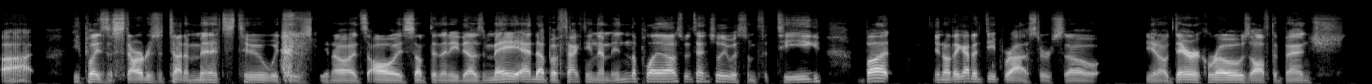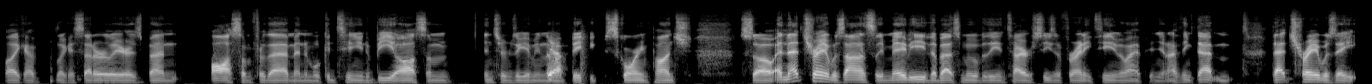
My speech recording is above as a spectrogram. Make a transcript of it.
Uh, he plays the starters a ton of minutes too, which is you know it's always something that he does. may end up affecting them in the playoffs potentially with some fatigue, but you know they got a deep roster, so you know Derrick Rose off the bench, like I like I said earlier, has been awesome for them and will continue to be awesome in terms of giving them yeah. a big scoring punch. So, and that trade was honestly maybe the best move of the entire season for any team, in my opinion. I think that that trade was a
